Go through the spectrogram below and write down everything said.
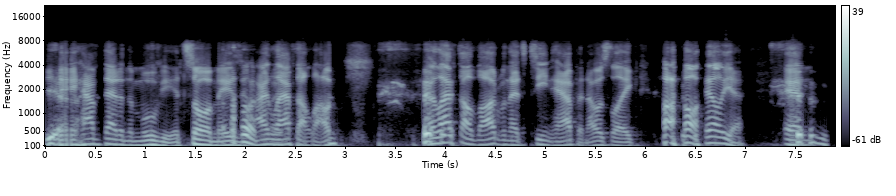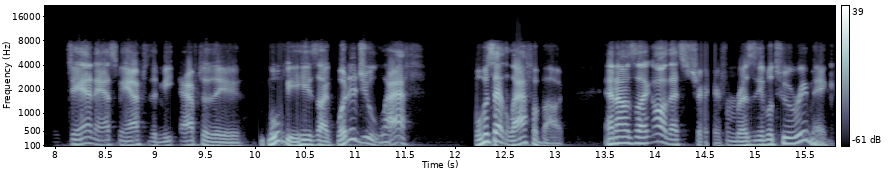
Yeah. They have that in the movie. It's so amazing. Oh, I laughed out loud. I laughed out loud when that scene happened. I was like, "Oh hell yeah!" And Jan asked me after the meet after the movie. He's like, "What did you laugh? What was that laugh about?" And I was like, "Oh, that's straight from Resident Evil 2 remake."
